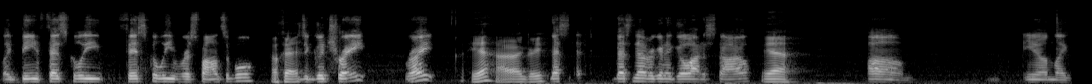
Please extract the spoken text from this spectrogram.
Like being fiscally fiscally responsible Okay. is a good trait, right? Yeah, I agree. That's that's never gonna go out of style. Yeah. Um, you know, and like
